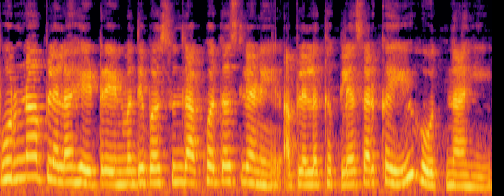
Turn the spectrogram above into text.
पूर्ण आपल्याला हे ट्रेनमध्ये बसून दाखवत असल्याने आपल्याला थकल्यासारखंही होत नाही.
